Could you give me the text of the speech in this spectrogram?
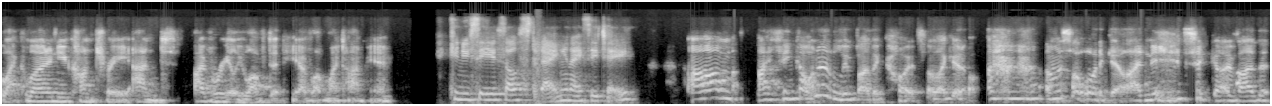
like learn a new country. And I've really loved it here. I've loved my time here. Can you see yourself staying in ACT? Um, I think I want to live by the coast. I'm like, a, I'm a saltwater girl. I need to go by the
